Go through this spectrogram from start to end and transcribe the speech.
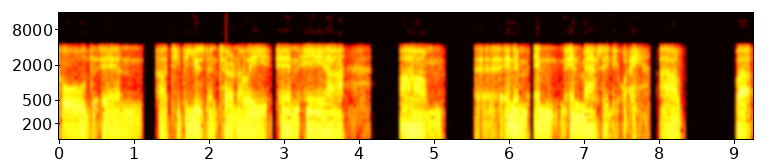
sold and uh, to be used internally in a uh, um, in, in in mass anyway. Uh, but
